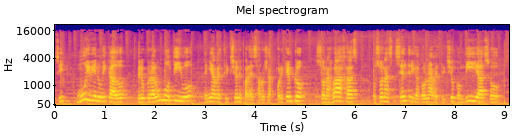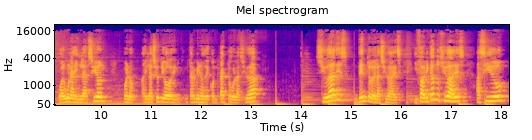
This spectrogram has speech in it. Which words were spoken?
¿sí? muy bien ubicado, pero por algún motivo tenía restricciones para desarrollar. Por ejemplo, zonas bajas o zonas céntricas con una restricción con vías o, alguna aislación. Bueno, aislación digo en términos de contacto con la ciudad. Ciudades dentro de las ciudades. Y fabricando ciudades ha sido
